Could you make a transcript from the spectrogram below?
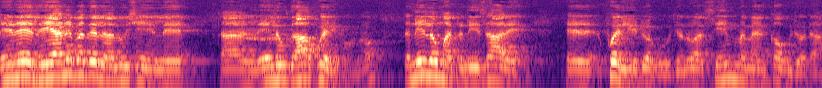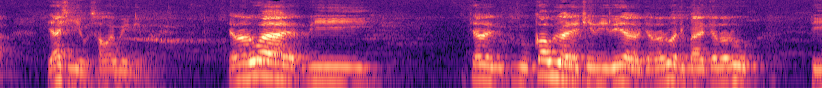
လေလေလေယာနဲ့ပတ်သက်လာလို့ရှိရင်လေဒါလေလုံသားအဖွဲ့တွေပေါ့နော်တနေ့လုံးမှတနေ့စားတဲ့အဲအဖွဲ့တွေအတွက်ကိုကျွန်တော်တို့ကစင်းမှန်မှန်ကောက်ပြီးတော့ဒါရရှိရေးကိုဆောင်ရွက်ပေးနေပါတယ်ကျွန်တော်တို့ကဒီကျွန်တော်ကောက်ပြရတဲ့အခြေအနေလေးကတော့ကျွန်တော်တို့ကဒီမှာကျွန်တော်တို့ဒီ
